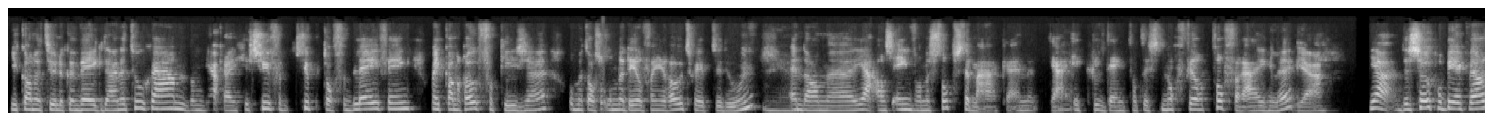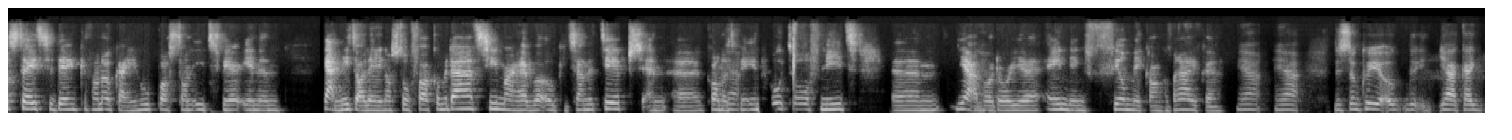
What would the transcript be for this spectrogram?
Je kan natuurlijk een week daar naartoe gaan. Dan Ja. krijg je super, super toffe beleving. Maar je kan er ook voor kiezen om het als onderdeel van je roadtrip te doen. Ja. En dan eh, ja, als een van de stops te maken. En eh, ja, Ja. ik denk dat is nog veel toffer eigenlijk. ja, Ja, dus zo probeer ik wel steeds te denken van oké, hoe past dan iets weer in een, ja, niet alleen als stof accommodatie, maar hebben we ook iets aan de tips en eh, kan het Ja. weer in de route of niet? Ehm, ja, Ja. waardoor je één ding veel meer kan gebruiken. ja, ja. Dus dan kun je ook, ja, kijk,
